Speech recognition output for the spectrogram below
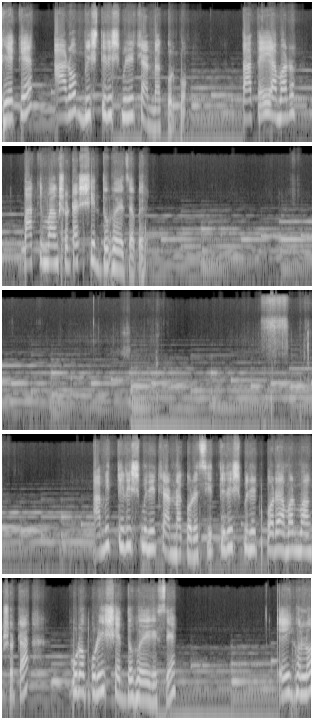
ঢেকে আরও বিশ তিরিশ মিনিট রান্না করব। তাতেই আমার বাকি মাংসটা সিদ্ধ হয়ে যাবে। আমি তিরিশ মিনিট রান্না করেছি। তিরিশ মিনিট পরে আমার মাংসটা পুরোপুরি সেদ্ধ হয়ে গেছে। এই হলো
